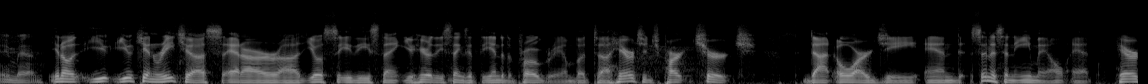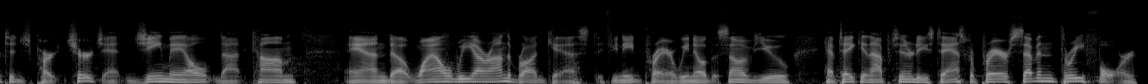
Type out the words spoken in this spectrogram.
Amen. you know, you you can reach us at our. Uh, you'll see these things. You hear these things at the end of the program. But uh, heritageparkchurch.org and send us an email at heritageparkchurch at gmail.com. And uh, while we are on the broadcast, if you need prayer, we know that some of you have taken opportunities to ask for prayer. 734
